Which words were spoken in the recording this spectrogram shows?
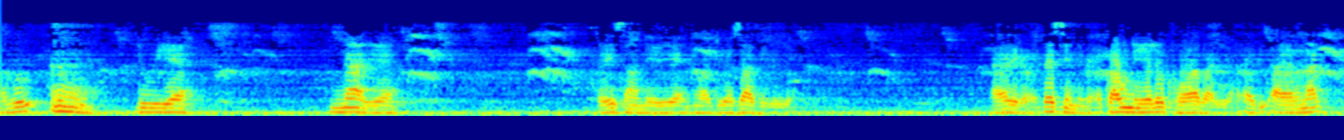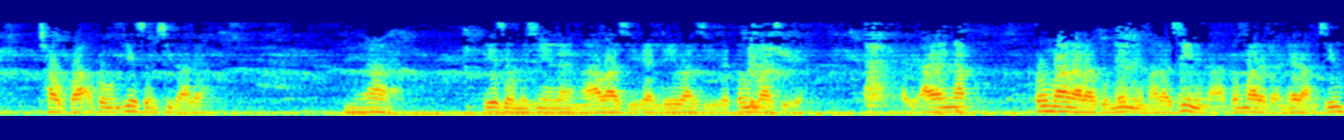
အခုလူရဲ့နတ်ရဲ့ဒိဋ္ဌံတွေရဲ့ဟောကျော်စသည်တွေရဲ့အဲဒီတော့အသက်ရှင်နေတဲ့အကောင်တွေလို့ခေါ်ရတာကြီးအဲဒီအာရဏ6ပါးအကုန်ပြည့်စုံရှိတာလဲများပြည့်စုံမရှိရင်လည်း5ပါးရှိတယ်4ပါးရှိတယ်3ပါးရှိတယ်အဲဒီအာရဏ သုံးပါးကတော့ခုမျက်မြင်မှာတော့ရှိနေတာသုံးပါးတော့နဲတာမရှိဘူး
